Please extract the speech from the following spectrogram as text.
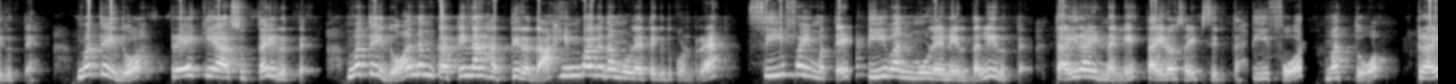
ಇರುತ್ತೆ. ಮತ್ತೆ ಇದು ಟ್ರೇಕಿಯ ಸುತ್ತ ಇರುತ್ತೆ. ಮತ್ತೆ ಇದು ನಮ್ಮ ಕತ್ತಿನ ಹತ್ತಿರದ ಹಿಂಭಾಗದ ಮೂಳೆ ತೆಗೆದುಕೊಂಡ್ರೆ ಸಿ ಫೈ ಮತ್ತೆ ಟಿ ಒನ್ ಮೂಳೆ ನೇರದಲ್ಲಿ ಇರುತ್ತೆ. ಥೈರಾಯ್ಡ್ನಲ್ಲಿ ಥೈರೋಸೈಟ್ಸ್ ಇರುತ್ತೆ. ಟಿ ಫೋರ್ ಮತ್ತು ಟ್ರೈ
